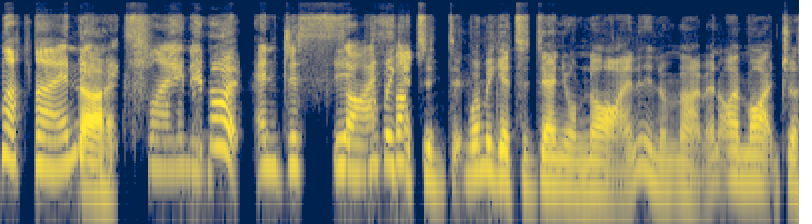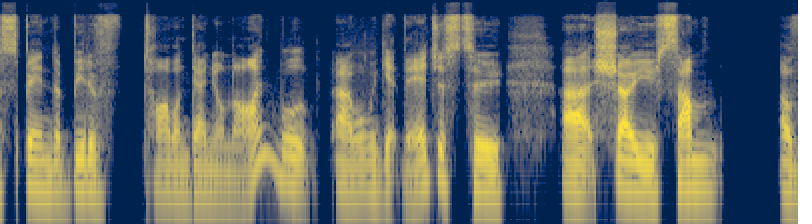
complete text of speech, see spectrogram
line No. and explain and, might and decipher when we get to when we get to Daniel nine in a moment, I might just spend a bit of time on Daniel nine. We'll uh, when we get there, just to uh, show you some of.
